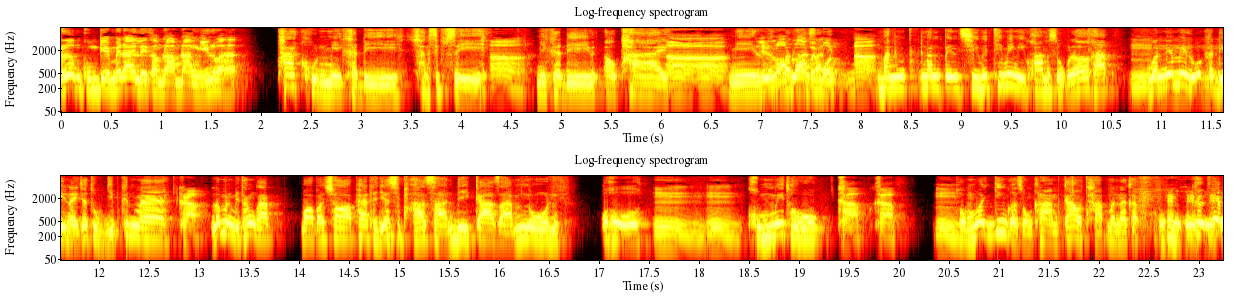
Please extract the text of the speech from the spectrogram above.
เริ่มคุมเกมไม่ได้เลยคำรามดังอย่างนี้หรือเปล่าฮะถ้าคุณมีคดีชั้นอ่า14 มีคดีเอาพายอ่าอ่ามีเรื่องเนี่ยล้อมรอบไปหมดประธานศาลอ่ามันมันเป็นชีวิตที่ไม่มีความสุขแล้วครับ วันนี้ไม่รู้ว่าคดีไหนจะถูกหยิบขึ้นมาครับแล้วมันมีทั้งแบ บปปชแพทยสภาศาลฎีกาสาลรฐธรรมนูนโอ้โห อืมอืมคุมไม่ถูก ครับครับอืมผมว่ายิ่งกว่าสงครามก้าวทัพมันนะครับคือเทียบ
